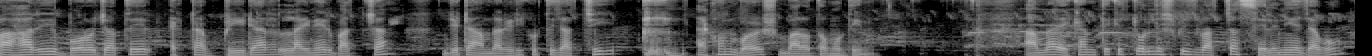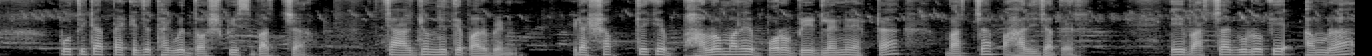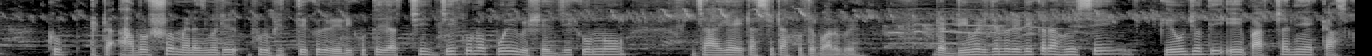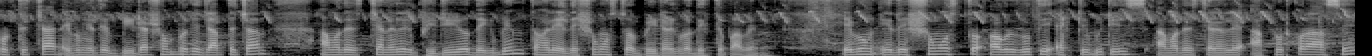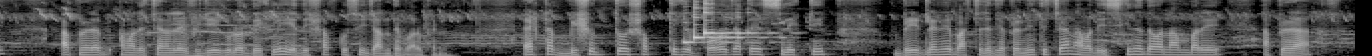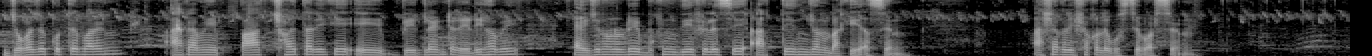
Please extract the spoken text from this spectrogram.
পাহাড়ি বড় জাতের একটা ব্রিডার লাইনের বাচ্চা, যেটা আমরা রেডি করতে যাচ্ছি। এখন বয়স বারোতম দিন। আমরা এখান থেকে চল্লিশ পিস বাচ্চা সেলে নিয়ে যাব। প্রতিটা প্যাকেজে থাকবে দশ পিস বাচ্চা। চারজন নিতে পারবেন। এটা সব থেকে ভালো মানের বড় ব্রিড লাইনের একটা বাচ্চা পাহাড়ি জাতের। এই বাচ্চাগুলোকে আমরা খুব একটা আদর্শ ম্যানেজমেন্টের উপর ভিত্তি করে রেডি করতে যাচ্ছি, যে কোনো পরিবেশে, যে কোনো জায়গায় এটা সেট হতে পারবে। এটা ডিমের জন্য রেডি করা হয়েছে। কেউ যদি এই বাচ্চা নিয়ে কাজ করতে চান এবং এদের ব্রিডার সম্পর্কে জানতে চান, আমাদের চ্যানেলের ভিডিও দেখবেন, তাহলে এদের সমস্ত ব্রিডারগুলো দেখতে পাবেন। এবং এদের সমস্ত অগ্রগতি অ্যাক্টিভিটিস আমাদের চ্যানেলে আপলোড করা আছে। আপনারা আমাদের চ্যানেলের ভিডিওগুলো দেখলেই এদের সব কিছুই জানতে পারবেন। একটা বিশুদ্ধ সব থেকে বড় জাতের সিলেক্টিভ ব্রিড লাইনের বাচ্চা যদি আপনারা নিতে চান, আমাদের স্ক্রিনে দেওয়া নাম্বারে আপনারা যোগাযোগ করতে পারেন। আগামী পাঁচ, ছয় তারিখে এই ব্রিড লাইনটা রেডি হবে। একজন অলরেডি বুকিং দিয়ে ফেলেছে আর তিনজন বাকি আছেন। আশা করি সকলে বুঝতে পারছেন।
